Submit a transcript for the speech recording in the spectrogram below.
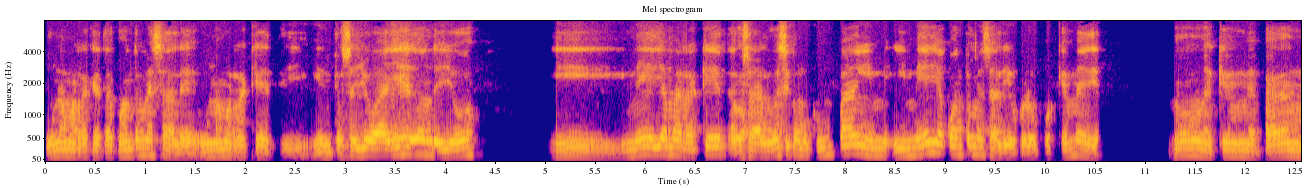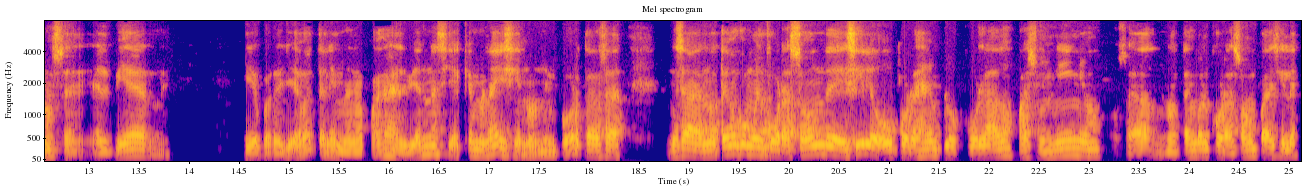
una marraqueta. ¿Cuánto me sale una marraqueta? Y, entonces yo ahí es donde yo, y media marraqueta, o sea, algo así como que un pan y, y media, ¿cuánto me salió? Pero ¿por qué media? No, es que me pagan, no sé, el viernes. Y yo, pero llévatela y me la pagas el viernes si es que me la y no, no importa. O sea, o sea, no tengo como el corazón de decirle, o por ejemplo, colados para sus niños, o sea, no tengo el corazón para decirle,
